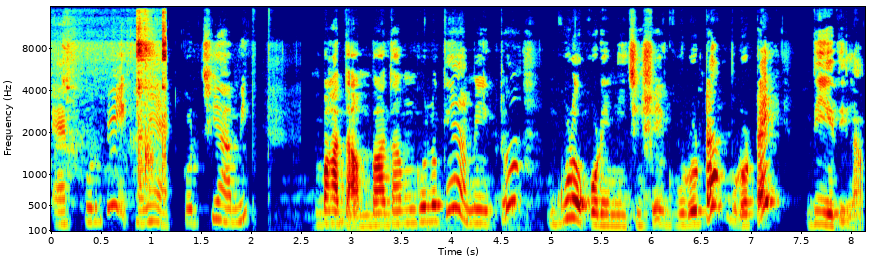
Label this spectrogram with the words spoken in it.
অ্যাড করবে, এখানে অ্যাড করছি আমি বাদাম। বাদামগুলোকে আমি একটু গুঁড়ো করে নিয়েছি। সেই গুঁড়োটা পুরোটাই দিয়ে দিলাম।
